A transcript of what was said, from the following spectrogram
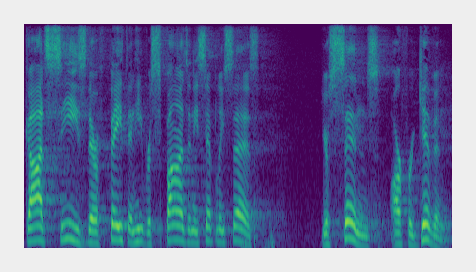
God sees their faith and he responds and he simply says, Your sins are forgiven.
